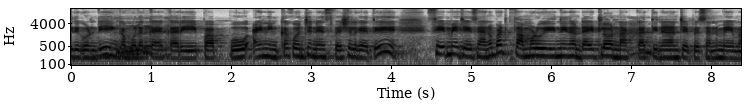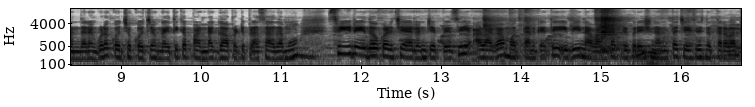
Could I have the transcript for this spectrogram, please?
ఇదిగోండి ఇంకా ములక్కాయ కర్రీ పప్పు అండ్ ఇంకా కొంచెం నేను స్పెషల్గా అయితే సేమియా చేశాను. బట్ తమ్ముడు ఇది నేను డైట్లో ఉన్నాక తినని చెప్పేసాను మేమందరం కూడా కొంచెం కొంచెం అయితే ఇక పండగ కాబట్టి ప్రసాదము స్వీట్ ఏదో ఒకటి చేయాలని చెప్పేసి అలాగా మొత్తానికైతే ఇవి నా వంట ప్రిపరేషన్ అంతా చేసేసిన తర్వాత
